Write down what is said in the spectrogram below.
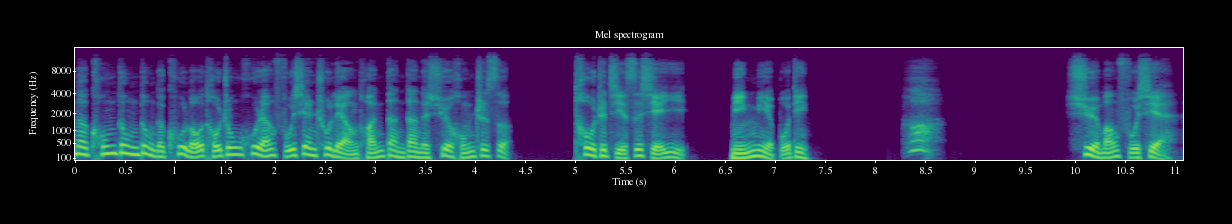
那空洞洞的骷髅头中忽然浮现出两团淡淡的血红之色，透着几丝邪意，明灭不定。啊！血芒浮现，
